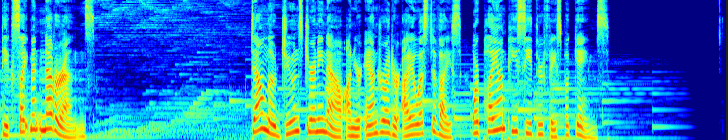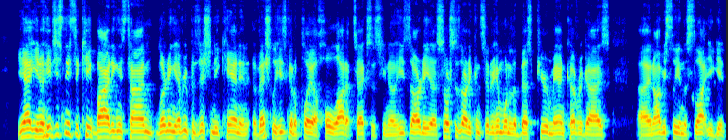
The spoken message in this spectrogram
the excitement never ends. Download June's Journey now on your Android or iOS device or play on PC through Facebook Games. Yeah, you know, he just needs to keep biding his time, learning every position he can, and eventually he's going to play a whole lot at Texas. You know, he's already uh, sources already consider him one of the best pure man cover guys, uh, and obviously in the slot you get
